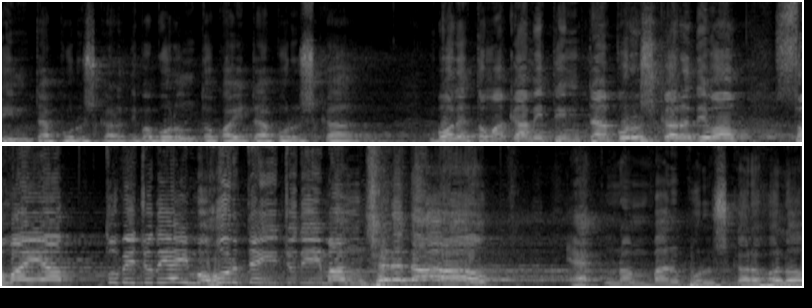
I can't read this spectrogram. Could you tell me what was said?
তিনটা পুরস্কার দিব। বলুন তো কয়টা পুরস্কার? বলে, তোমাকে আমি তিনটা পুরস্কার দিব। সুমাইয়া, তুমি যদি এই মুহূর্তেই যদি ইমান ছেড়ে দাও, এক নম্বর পুরস্কার হলো,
